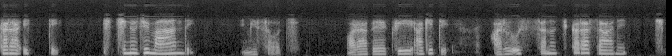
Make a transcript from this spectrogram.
力いっ七ぬじまんで、意味装置、わらべ食いあげて、あるうっさの力さに、ちっ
